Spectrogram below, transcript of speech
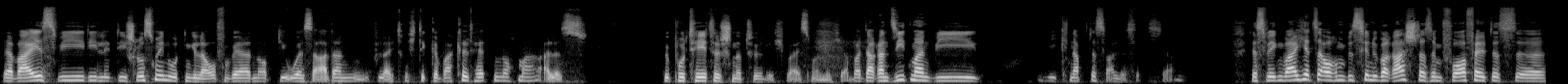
Wer weiß, wie die, die Schlussminuten gelaufen werden, ob die USA dann vielleicht richtig gewackelt hätten nochmal. Alles hypothetisch natürlich, weiß man nicht. Aber daran sieht man, wie, wie knapp das alles ist. Ja. Deswegen war ich jetzt auch ein bisschen überrascht, dass im Vorfeld des äh,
